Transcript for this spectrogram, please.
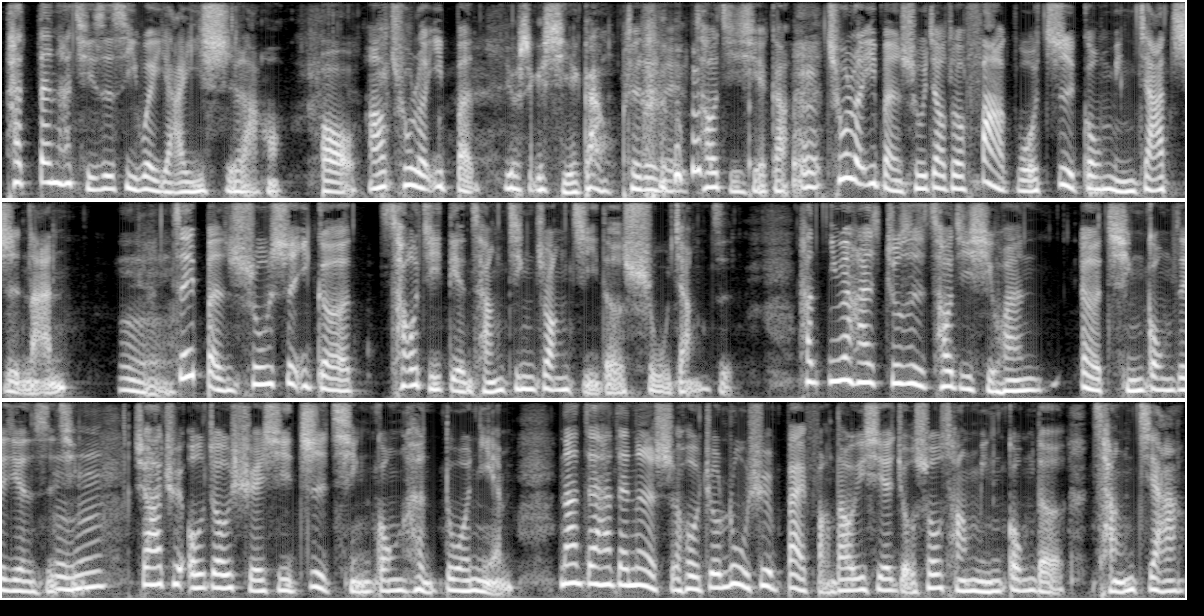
他但他其实是一位牙医师啦，哈，哦，然后出了一本，又是个斜杠，对对对，超级斜杠，出了一本书，叫做《法国制公名家指南》。嗯，这本书是一个超级典藏精装集的书，这样子。他因为他就是超级喜欢呃琴工这件事情，嗯、所以他去欧洲学习制琴工很多年。那在他在那个时候就陆续拜访到一些有收藏民工的藏家，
